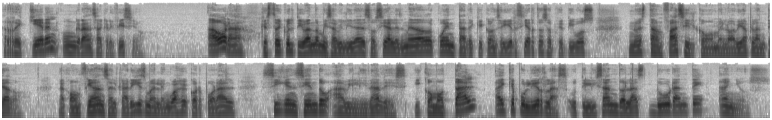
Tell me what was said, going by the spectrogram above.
requieren un gran sacrificio. Ahora que estoy cultivando mis habilidades sociales, me he dado cuenta de que conseguir ciertos objetivos no es tan fácil como me lo había planteado. La confianza, el carisma, el lenguaje corporal siguen siendo habilidades y como tal hay que pulirlas utilizándolas durante años.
